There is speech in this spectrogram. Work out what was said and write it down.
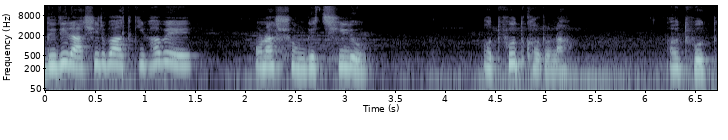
দিদির আশীর্বাদ কীভাবে ওনার সঙ্গে ছিল? অদ্ভুত ঘটনা। অদ্ভুত।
